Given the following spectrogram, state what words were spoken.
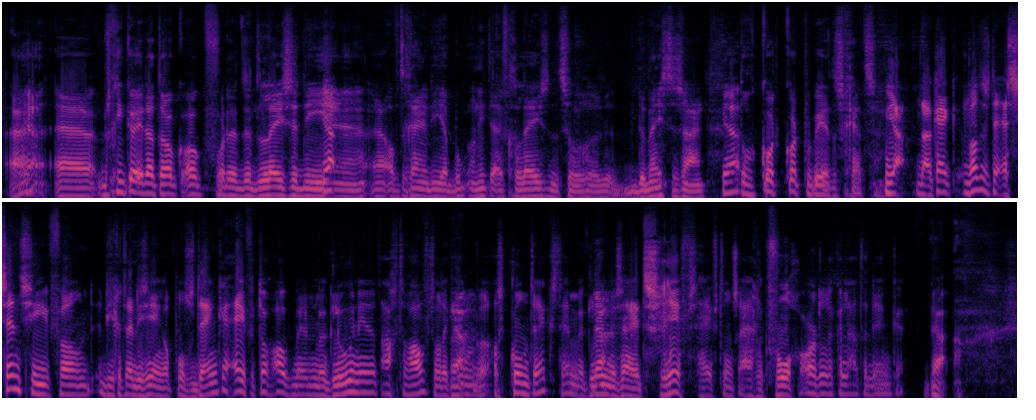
Uh, misschien kun je dat ook, ook voor de, de lezer die, uh, of degene die je boek nog niet heeft gelezen, dat zullen de meeste zijn, toch kort, kort proberen te schetsen. Ja, nou kijk, wat is de essentie van digitalisering op ons denken? Even toch ook met McLuhan in het achterhoofd, wat ik als context. Hè, McLuhan zei het schrift heeft ons eigenlijk volgordelijker laten denken. Ja.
